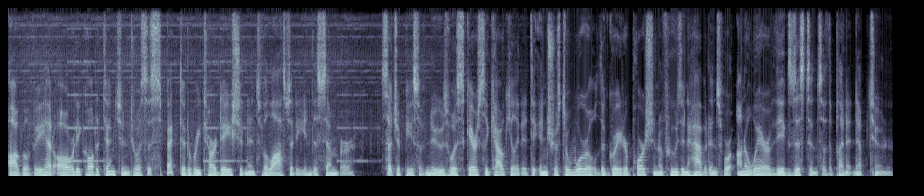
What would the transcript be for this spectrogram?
Ogilvy had already called attention to a suspected retardation in its velocity in December, such a piece of news was scarcely calculated to interest a world the greater portion of whose inhabitants were unaware of the existence of the planet Neptune,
